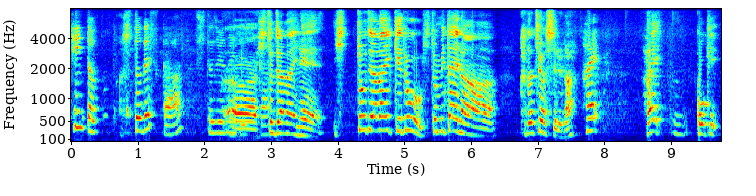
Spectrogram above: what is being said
ヒント、人ですか？人じゃないですか？人じゃないね。人じゃないけど人みたいな形はしてるな。はい、はい。コウキ。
